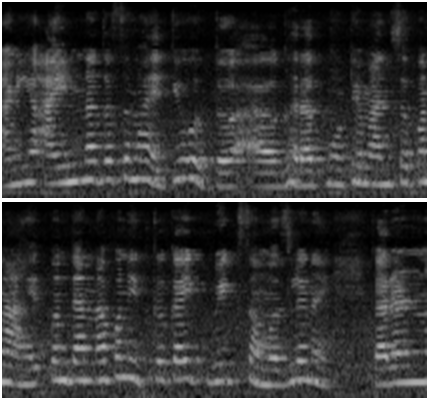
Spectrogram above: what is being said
आणि आईंना तसं माहिती होतं घरात मोठे माणसं पण आहेत पण त्यांना पण इतकं काही क्विक समजलं नाही. कारण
